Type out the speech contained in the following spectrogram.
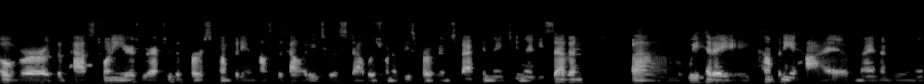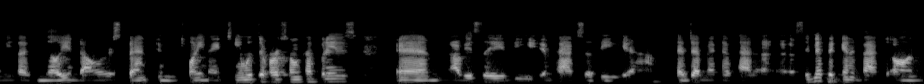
over the past 20 years. We were actually the first company in hospitality to establish one of these programs back in 1997. Um, we hit a, a, company high of $995 million spent in 2019 with diverse home companies. And obviously, the impacts of the um, pandemic have had a, a significant impact on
